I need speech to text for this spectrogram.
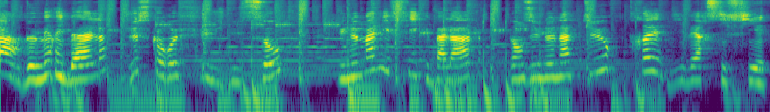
De Méribel jusqu'au refuge du Sceau, une magnifique balade dans une nature très diversifiée.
